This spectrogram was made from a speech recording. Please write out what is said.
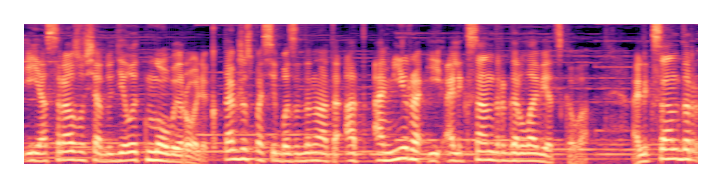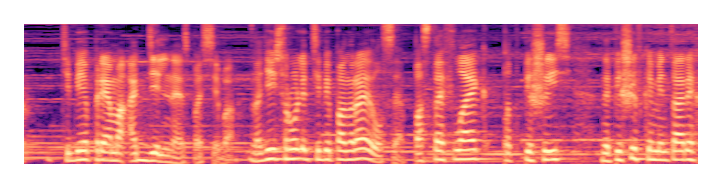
и я сразу сяду делать новый ролик. Также спасибо за донаты от Амира и Александра Горловецкого. Александр, тебе прямо отдельное спасибо. Надеюсь, ролик тебе понравился. Поставь лайк, подпишись, напиши в комментариях,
